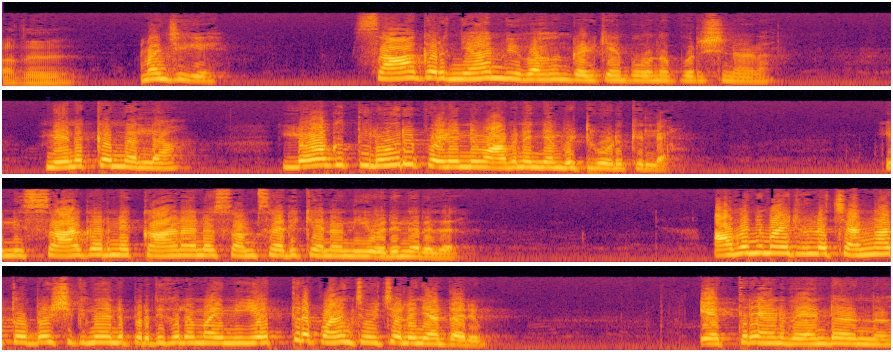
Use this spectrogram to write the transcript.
അത് മഞ്ജികെ സാഗർ ഞാൻ വിവാഹം കഴിക്കാൻ പോകുന്ന പുരുഷനാണ്. നിനക്കെന്നല്ല ലോകത്തിൽ ഒരു പെണ്ണിനും അവനെ ഞാൻ വിട്ടുകൊടുക്കില്ല. ഇനി സാഗറിനെ കാണാനോ സംസാരിക്കാനോ നീ ഒരുങ്ങരുത്. അവനുമായിട്ടുള്ള ചങ്ങാത്ത ഉപേക്ഷിക്കുന്നതിന് പ്രതിഫലമായി നീ എത്ര പണം ചോദിച്ചാലും ഞാൻ തരും. എത്രയാണ് വേണ്ടതെന്ന്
